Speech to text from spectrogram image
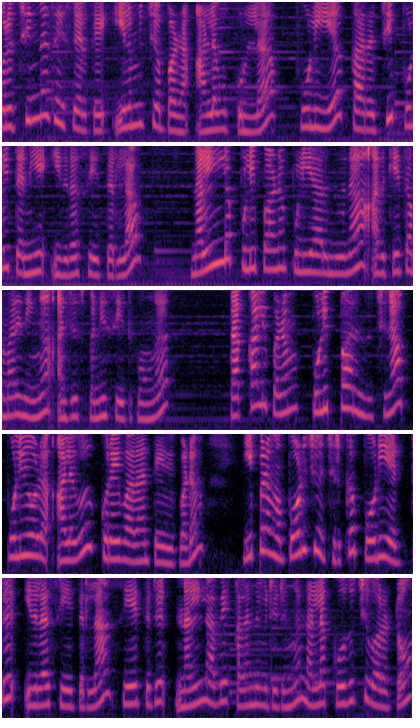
ஒரு சின்ன சைஸில் இருக்க எலுமிச்சப்பழம் அளவுக்குள்ள புளியை கரைச்சி புளி தண்ணியை இதில் சேர்த்துடலாம். நல்ல புளிப்பான புளியாக இருந்ததுன்னா அதுக்கேற்ற மாதிரி நீங்கள் அட்ஜஸ்ட் பண்ணி சேர்த்துக்கோங்க. தக்காளி பழம் புளிப்பாக இருந்துச்சுன்னா புளியோட அளவு குறைவாக தான் தேவைப்படும். இப்போ நம்ம பொடிச்சு வச்சுருக்க பொடி எடுத்து இதில் சேர்த்துடலாம். சேர்த்துட்டு நல்லாவே கலந்து விட்டுடுங்க. நல்லா கொதிச்சு வரட்டும்.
